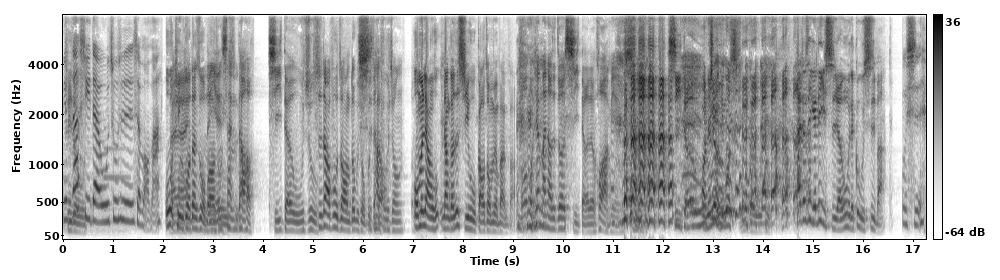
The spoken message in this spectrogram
你们知道习得无助是什么吗？我有听过，但是我不知道什么意思。延伸到习得无助，师大附中，对不起，我不知道。师大附中，我们两两个是西湖高中，没有办法。我我现在满脑子都是喜得的画面，喜得无助。哦，你没有听过习得无助？它就是一个历史人物的故事吧？不是。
